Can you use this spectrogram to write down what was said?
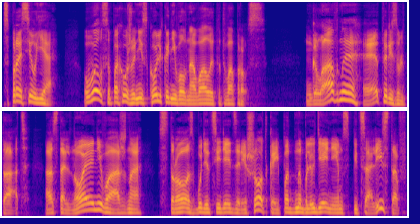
Спросил я. Уэлса, похоже, нисколько не волновал этот вопрос. Главное — это результат. Остальное неважно. Строс будет сидеть за решеткой под наблюдением специалистов,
